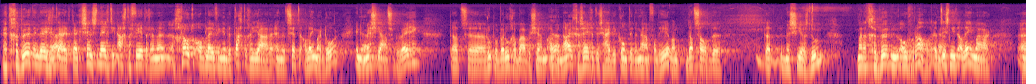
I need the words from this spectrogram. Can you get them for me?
Het gebeurt in deze tijd. Kijk, sinds 1948 en een grote opleving in de tachtiger jaren en het zette alleen maar door in de Messiaanse beweging. Dat uh, roepen Baruch Haba Bashem Adonai, gezegend is hij die komt in de naam van de Heer, want dat zal de, dat de Messias doen. Maar dat gebeurt nu overal. Het is niet alleen maar uh,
